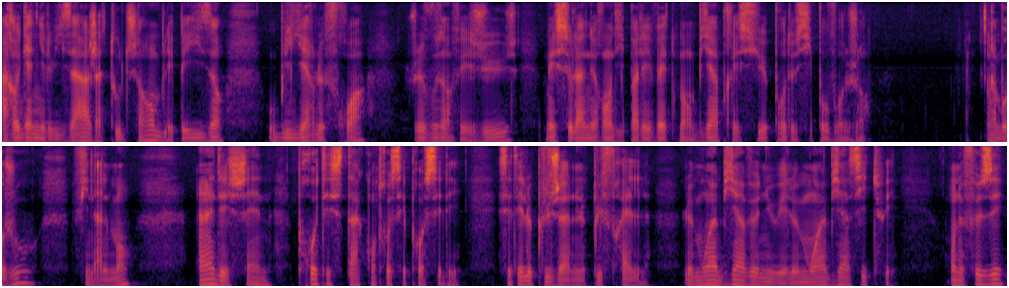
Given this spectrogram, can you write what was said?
À regagner le visage à toutes jambes, les paysans oublièrent le froid, je vous en fais juge, mais cela ne rendit pas les vêtements bien précieux pour de si pauvres gens. Un beau jour, finalement, un des chênes protesta contre ces procédés. C'était le plus jeune, le plus frêle, le moins bienvenu et le moins bien situé. On ne faisait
